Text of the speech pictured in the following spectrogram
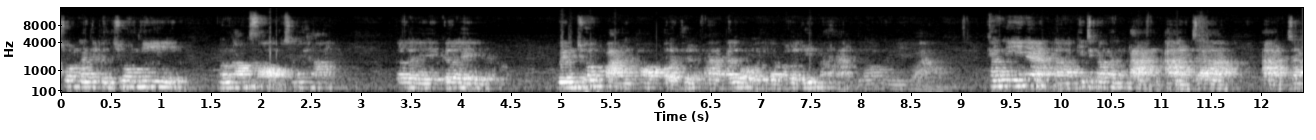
ช่วงนั้นจะเป็นช่วงที่น้องๆสอบใช่ไหมคะก็เลยก็เลยเว้นช่วงไปพอเปิดเทอมมาก็เลยเออเราก็เลยรีบมาหาอีกรอบหนึงดีกว่าทั้งนี้เนี่ยกิจกรรมต่างๆอาจจะอาจจะ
